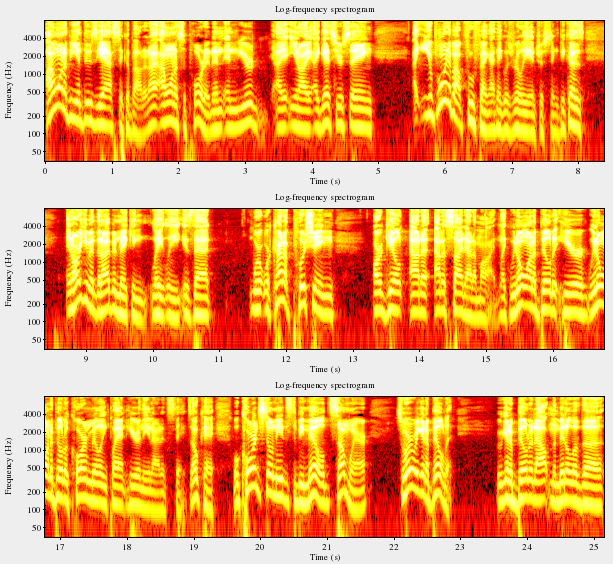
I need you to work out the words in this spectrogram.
i want to be enthusiastic about it. I, I want to support it. And and you're i you know i, I guess you're saying your point about Fufeng i think was really interesting because an argument that I've been making lately is that we're, we're kind of pushing our guilt out of out of sight, out of mind. Like we don't want to build it here. We don't want to build a corn milling plant here in the United States. Okay, well, corn still needs to be milled somewhere. So where are we going to build it? We're going to build it out in the middle of the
